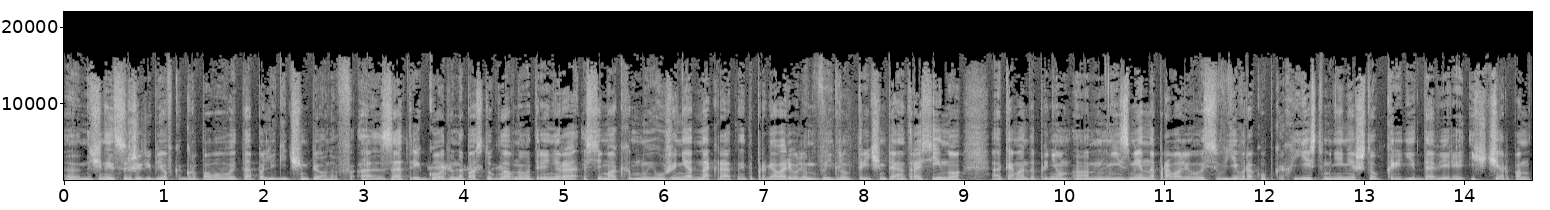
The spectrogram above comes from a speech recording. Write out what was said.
э, начинается жеребьевка группового этапа Лиги чемпионов. За три года на посту главного тренера Симак мы уже неоднократно это проговаривали. Он выиграл три чемпионата России, но команда при нем э, неизменно проваливалась в Еврокубках. Есть мнение, что кредит доверия исчерпан.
